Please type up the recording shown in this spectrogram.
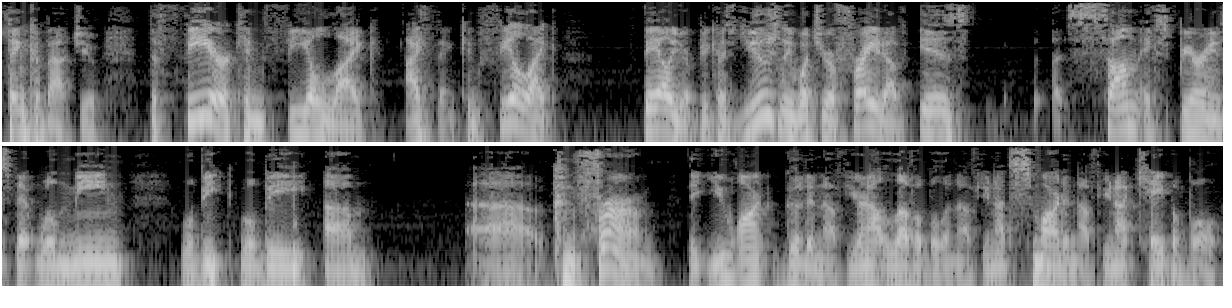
think about you. The fear can feel like I think can feel like failure because usually what you're afraid of is some experience that will mean will be will be um, uh, confirm that you aren't good enough, you're not lovable enough, you're not smart enough, you're not capable,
